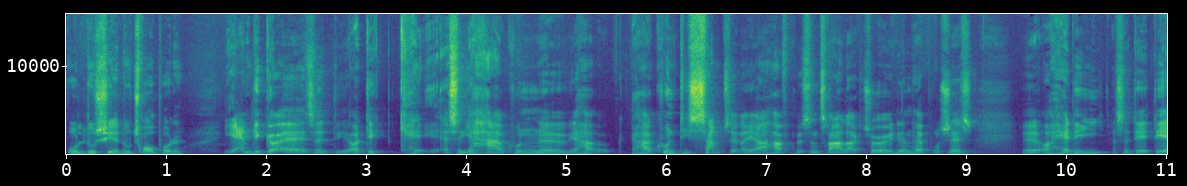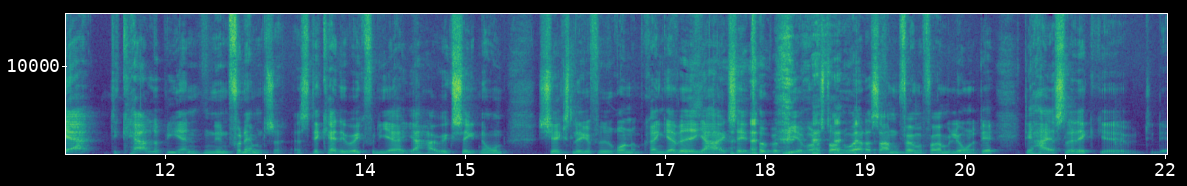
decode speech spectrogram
Ole, du siger, at du tror på det. Jamen det gør jeg altså, og det kan, altså jeg har kun, øh, jeg har, jeg har kun de samtaler, jeg har haft med centrale aktører i den her proces, øh, at have det i. Altså det, det, er, det kan aldrig blive andet end en fornemmelse. Altså det kan det jo ikke, fordi jeg, jeg har jo ikke set nogen checks ligge flyde rundt omkring. Jeg ved, jeg har ikke set noget papir, hvor der står, nu er der sammen 45 millioner. Det, det har jeg slet ikke, øh, det- det-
